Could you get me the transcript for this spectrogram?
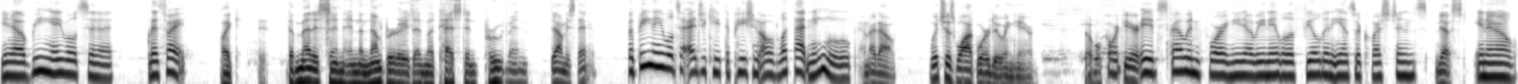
you know, being able to. That's right. Like the medicine and the numbers and the test improvement. Yeah, I'm standing. But being able to educate the patient of what that means, And I know, which is what we're doing here. So we'll here. it's so important. You know, being able to field and answer questions. Yes, You know,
